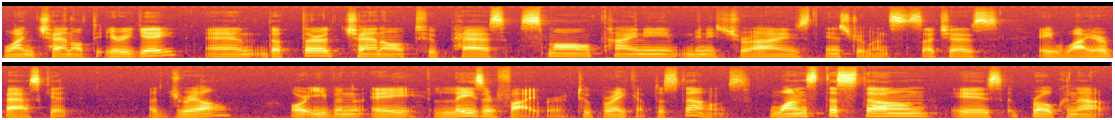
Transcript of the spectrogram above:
one channel to irrigate, and the third channel to pass small, tiny, miniaturized instruments such as a wire basket, a drill, or even a laser fiber to break up the stones. Once the stone is broken up,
